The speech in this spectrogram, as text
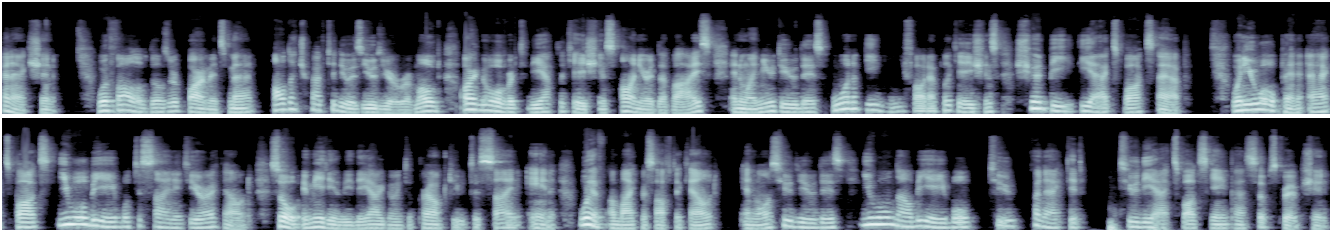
connection. With all of those requirements met, all that you have to do is use your remote or go over to the applications on your device. And when you do this, one of the default applications should be the Xbox app. When you open Xbox, you will be able to sign into your account. So immediately they are going to prompt you to sign in with a Microsoft account. And once you do this, you will now be able to connect it to the Xbox Game Pass subscription.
